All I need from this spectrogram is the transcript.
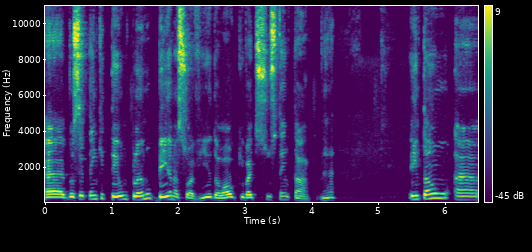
é, você tem que ter um plano B na sua vida, ou algo que vai te sustentar, né? Então, ah,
